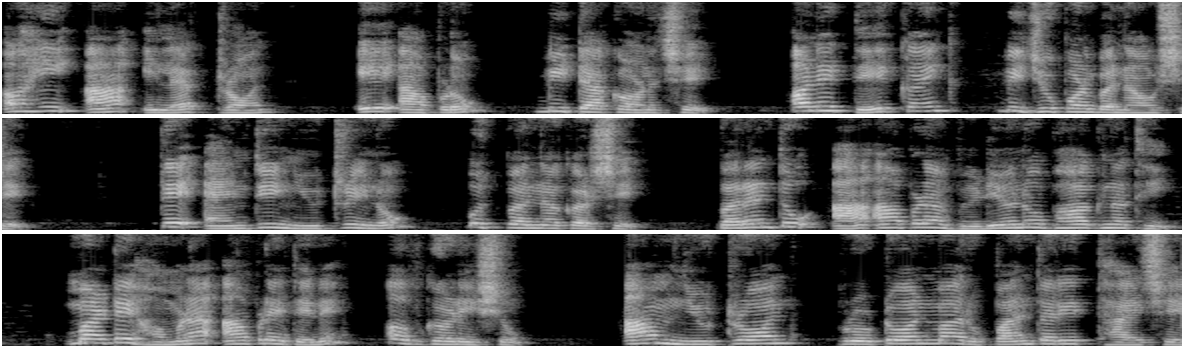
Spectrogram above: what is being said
અહીં આ ઇલેક્ટ્રોન એ આપણો બીટા કણ છે અને તે કંઈક બીજું પણ બનાવશે. તે એન્ટી ન્યુટ્રીનો ઉત્પન્ન કરશે. પરંતુ આ આપણા વિડીયોનો ભાગ નથી. માટે હમણાં આપણે તેને અવગણીશું. આમ ન્યુટ્રોન પ્રોટોનમાં રૂપાંતરિત થાય છે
